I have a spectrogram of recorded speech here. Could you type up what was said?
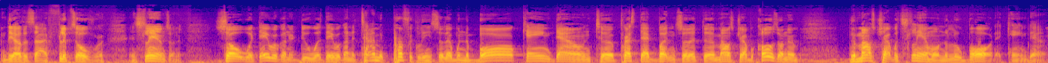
the other side flips over and slams on it. So what they were going to do was they were going to time it perfectly so that when the ball came down to press that button so that the mousetrap would close on them, the mousetrap would slam on the little ball that came down.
